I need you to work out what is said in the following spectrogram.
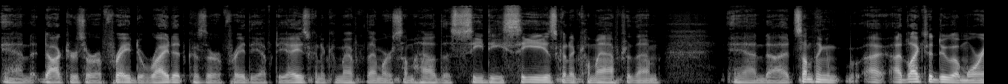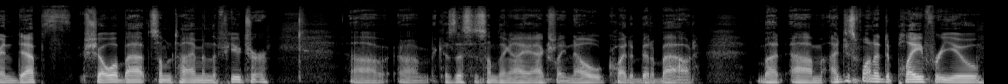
and doctors are afraid to write it because they're afraid the FDA is going to come after them or somehow the CDC is going to come after them. And uh, it's something I, would like to do a more in depth show about sometime in the future uh, um, because this is something I actually know quite a bit about. But um, I just wanted to play for you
